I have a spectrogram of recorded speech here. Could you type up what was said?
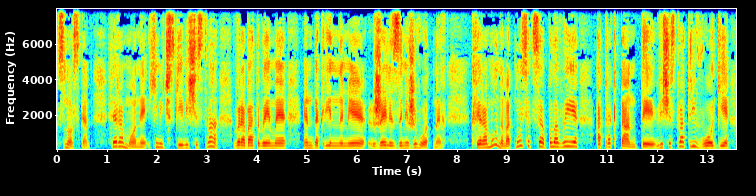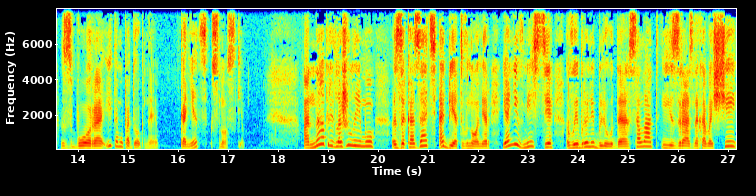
Сноска. Феромоны – химические вещества, вырабатываемые эндокринными железами животных. К феромонам относятся половые аттрактанты, вещества тревоги, сбора и тому подобное. Конец сноски она предложила ему заказать обед в номер, и они вместе выбрали блюда. Салат из разных овощей,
